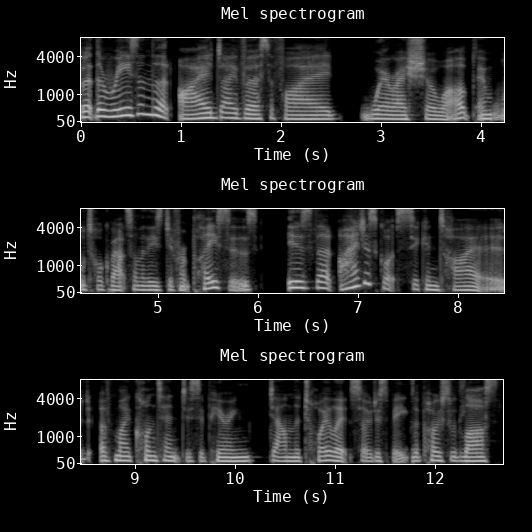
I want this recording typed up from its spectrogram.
But the reason that I diversified where I show up, and we'll talk about some of these different places, is that I just got sick and tired of my content disappearing down the toilet, so to speak. The post would last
